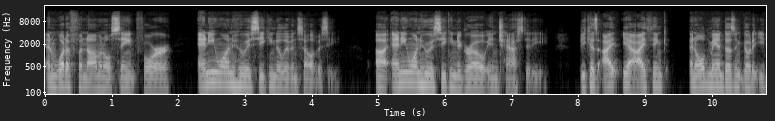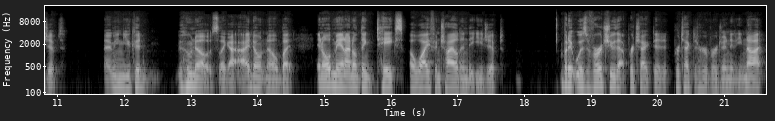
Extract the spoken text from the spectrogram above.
And what a phenomenal saint for anyone who is seeking to live in celibacy, uh, anyone who is seeking to grow in chastity. Because I, yeah, I think an old man doesn't go to Egypt. I mean, you could, who knows? Like, I, I don't know, but an old man, I don't think takes a wife and child into Egypt. But it was virtue that protected protected her virginity, not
